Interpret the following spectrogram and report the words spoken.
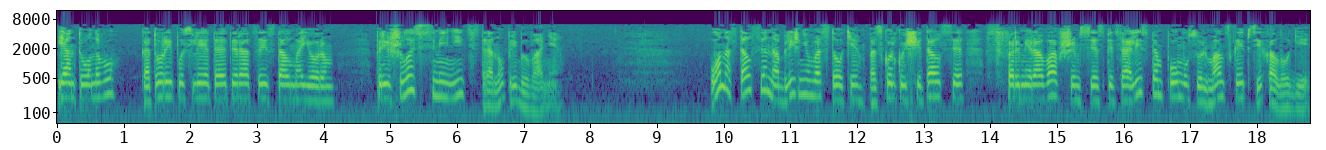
и Антонову, который после этой операции стал майором, пришлось сменить страну пребывания. Он остался на Ближнем Востоке, поскольку считался сформировавшимся специалистом по мусульманской психологии.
